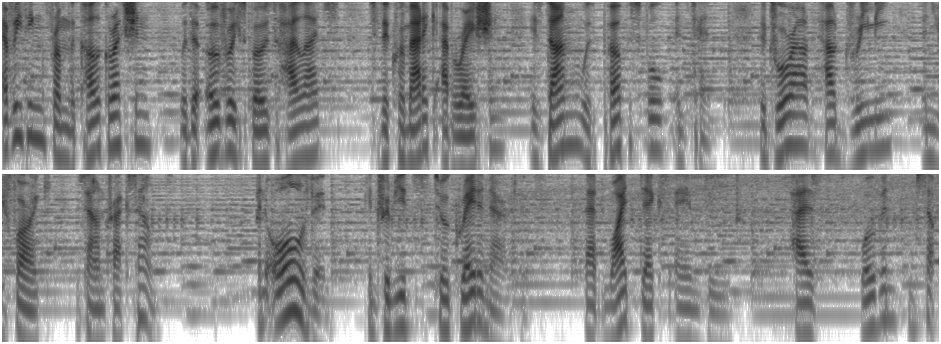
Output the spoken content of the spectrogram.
Everything from the color correction with the overexposed highlights to the chromatic aberration is done with purposeful intent to draw out how dreamy and euphoric the soundtrack sounds. And all of it contributes to a greater narrative that White Dex AMV has woven himself.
